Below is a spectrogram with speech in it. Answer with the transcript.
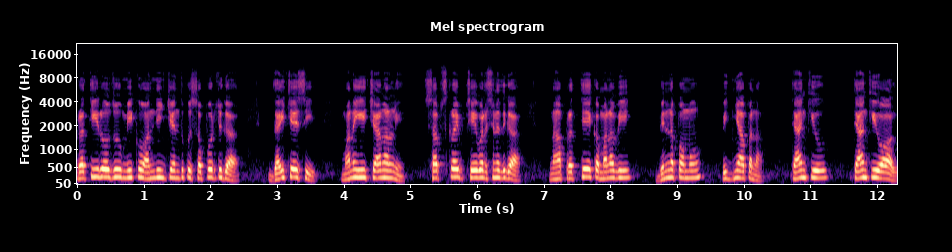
ప్రతిరోజు మీకు అందించేందుకు సపోర్టుగా దయచేసి మన ఈ ఛానల్ని సబ్స్క్రైబ్ చేయవలసినదిగా నా ప్రత్యేక మనవి విన్నపము విజ్ఞాపన. Thank you. Thank you all.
